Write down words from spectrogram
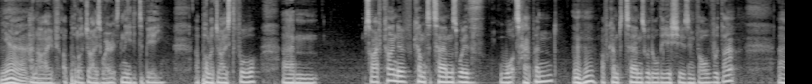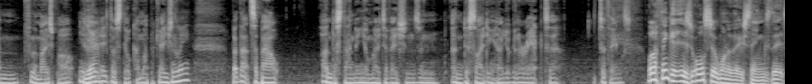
Yeah. and I've apologised where it's needed to be apologised for. Um, so I've kind of come to terms with what's happened. hmm I've come to terms with all the issues involved with that. Um, for the most part, you know, Yeah. it does still come up occasionally, but that's about understanding your motivations and and deciding how you're going to react to to things. Well, I think it is also one of those things that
